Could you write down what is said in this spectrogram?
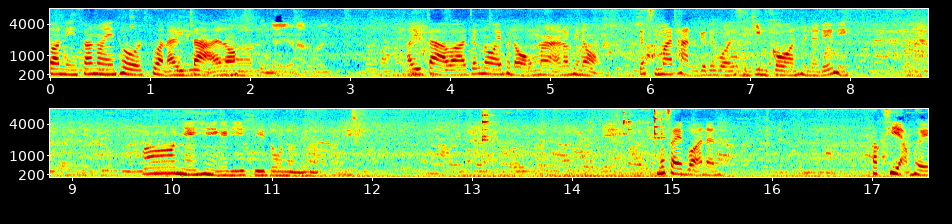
ตอนนี้ซาน้อยโทรส่วนอาริตาแล้วเนาะตัวใหญ่ขนาดไหน อาริตาว่าจักหน้อยเพิ่นออกมาเนาะพี่น้องจักสิมาทันกันได้บ่สิกินก่อนเพิ่นน่ะเด้นี่ก็ใหญ่แห้งไอ้ดีสีตัวหนึ่งน่ะบ่ใส่บ่อันนั้นผักเทียมเฮ้ย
